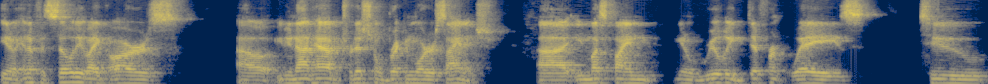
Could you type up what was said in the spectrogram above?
you know, in a facility like ours, uh, you do not have traditional brick and mortar signage. Uh, you must find you know really different ways to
